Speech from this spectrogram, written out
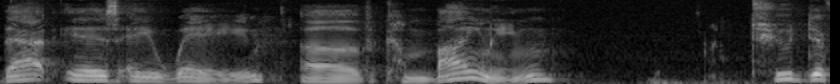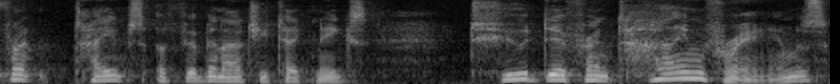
that is a way of combining two different types of Fibonacci techniques, two different time frames,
